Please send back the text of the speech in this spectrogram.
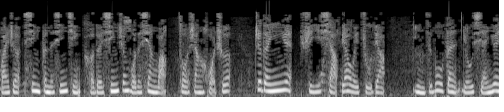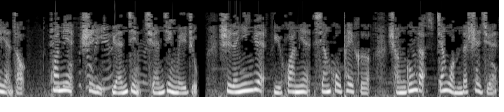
怀着兴奋的心情和对新生活的向往，坐上火车。这段音乐是以小调为主调，影子部分由弦乐演奏，画面是以远景、全景为主，使得音乐与画面相互配合，成功的将我们的视觉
